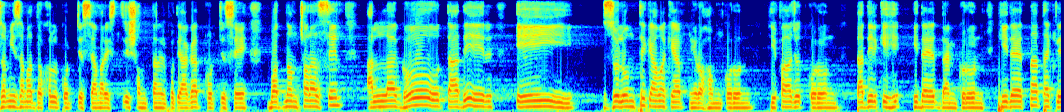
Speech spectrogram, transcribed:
জমি জামা দখল করতেছে, আমার স্ত্রী সন্তানের প্রতি আঘাত করতেছে, বদনাম চড়াচ্ছে আল্লাহ গো, তাদের এই জুলুম থেকে আমাকে আপনি রহম করুন, হেফাজত করুন তাদেরকে হিদায়ত দান করুন। হিদায়ত না থাকলে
